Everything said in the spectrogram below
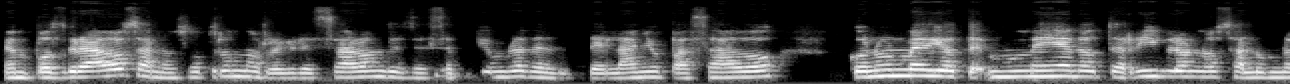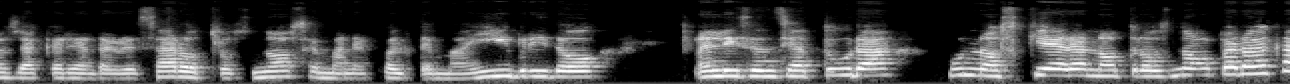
En posgrados a nosotros nos regresaron desde septiembre del año pasado con un medio, miedo terrible, unos alumnos ya querían regresar, otros no, se manejó el tema híbrido, en licenciatura unos quieren, otros no, pero acá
